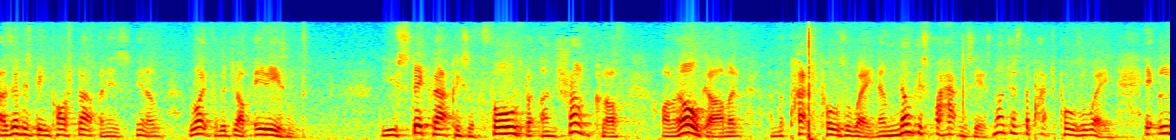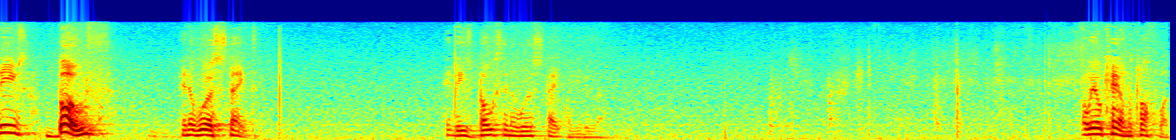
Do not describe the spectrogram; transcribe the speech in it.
as if it's been poshed up and is, you know, right for the job. It isn't. You stick that piece of fulled but unshrunk cloth on an old garment and the patch pulls away. Now notice what happens here. It's not just the patch pulls away. It leaves both in a worse state. It leaves both in a worse state when you do that. Are we okay on the cloth one?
